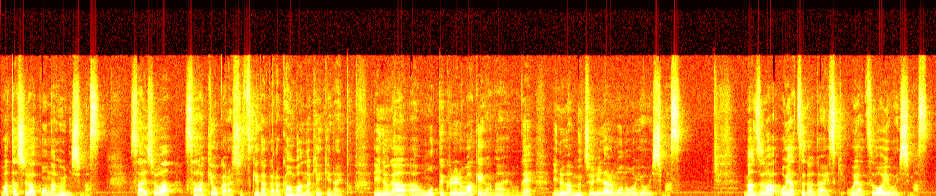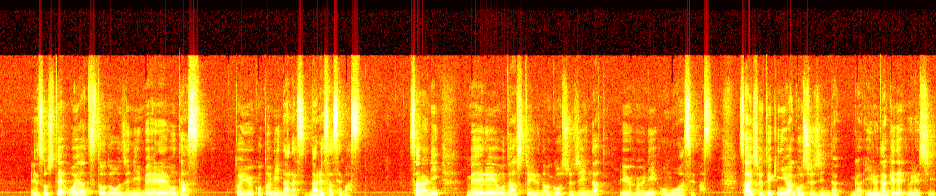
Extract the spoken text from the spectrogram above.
私はこんな風にします。最初はさあ今日からしつけだから頑張んなきゃいけないと犬が思ってくれるわけがないので犬が夢中になるものを用意します。まずはおやつが大好き。おやつを用意します。そしておやつと同時に命令を出すということになら慣れさせます。さらに命令を出しているのはご主人だというふうに思わせます。最終的にはご主人がいるだけで嬉しい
